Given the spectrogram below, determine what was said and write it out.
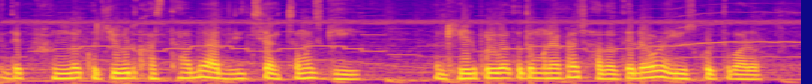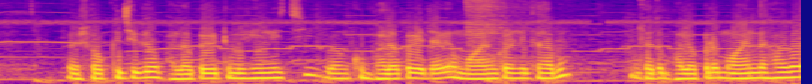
এতে খুব সুন্দর কচুরিগুলো খাসতে হবে, আর দিচ্ছি এক চামচ ঘি। ঘির পরিবর্তে তোমরা এখানে সাদা তেলেও ইউজ করতে পারো। এবার সব কিছুকে ভালো করে একটু মিশিয়ে নিচ্ছি, এবং খুব ভালো করে এটাকে ময়ন করে নিতে হবে। যত ভালো করে ময়ন দেওয়া হবে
